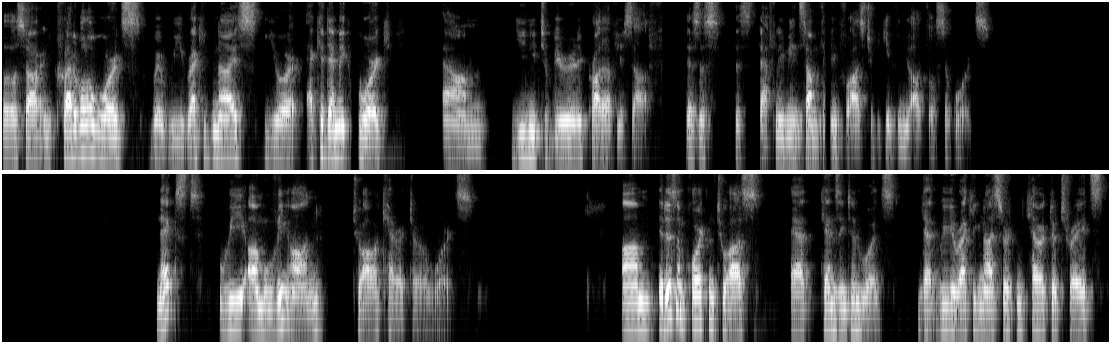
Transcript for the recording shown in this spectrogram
Those are incredible awards where we recognize your academic work. Um, you need to be really proud of yourself. This is this definitely means something for us to be giving you out those awards. Next, we are moving on to our character awards. Um, it is important to us at Kensington Woods that we recognize certain character traits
